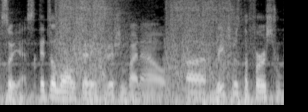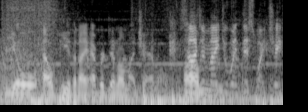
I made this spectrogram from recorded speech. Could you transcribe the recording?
So yes, it's a long-standing tradition by now. Uh, Reach was the first real LP that I ever did on my channel. Sergeant Um, Major went this way, Chief.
